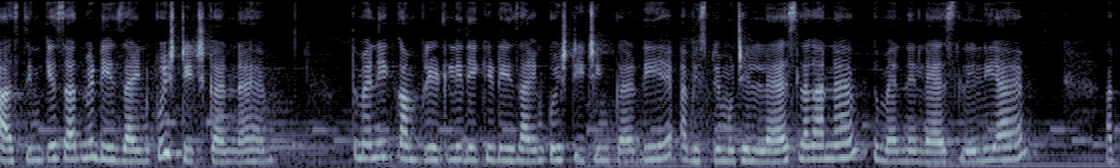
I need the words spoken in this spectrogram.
आस्तीन के साथ में डिज़ाइन को स्टिच करना है। तो मैंने कम्प्लीटली देखी डिज़ाइन को स्टिचिंग कर दी है। अब इस पर मुझे लेस लगाना है। तो मैंने लेस ले लिया है। अब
